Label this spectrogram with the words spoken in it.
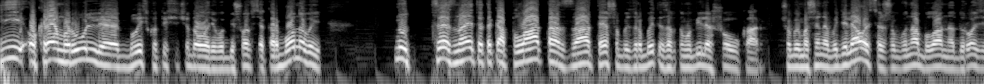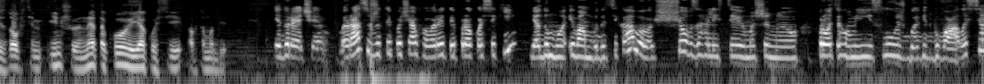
І окремо руль е, близько тисячі доларів обійшовся карбоновий. Ну, це, знаєте, така плата за те, щоб зробити з автомобіля шоу-кар. Щоб машина виділялася, щоб вона була на дорозі зовсім іншою, не такою, як усі автомобілі. І до речі, раз вже ти почав говорити про косяки, я думаю, і вам буде цікаво, що взагалі з цією машиною протягом її служби відбувалося,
